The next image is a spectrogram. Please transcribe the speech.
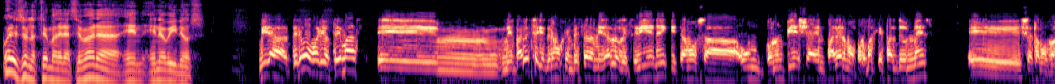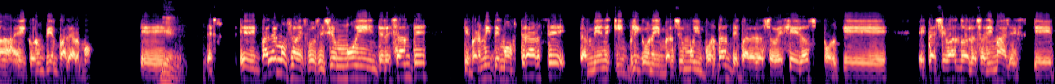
¿cuáles son los temas de la semana en, en Ovinos? Mira, tenemos varios temas. Eh, me parece que tenemos que empezar a mirar lo que se viene, que estamos a un, con un pie ya en Palermo, por más que falte un mes, eh, ya estamos eh, con un pie en Palermo. Bien. Palermo es una exposición muy interesante que permite mostrarse, también implica una inversión muy importante para los ovejeros porque está llevando a los animales que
